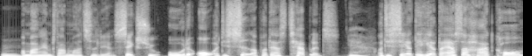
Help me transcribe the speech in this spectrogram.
Mm. Og mange af dem starter meget tidligere. 6, 7, 8 år, og de sidder på deres tablets. Ja. Og de ser det her, der er så hardcore.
